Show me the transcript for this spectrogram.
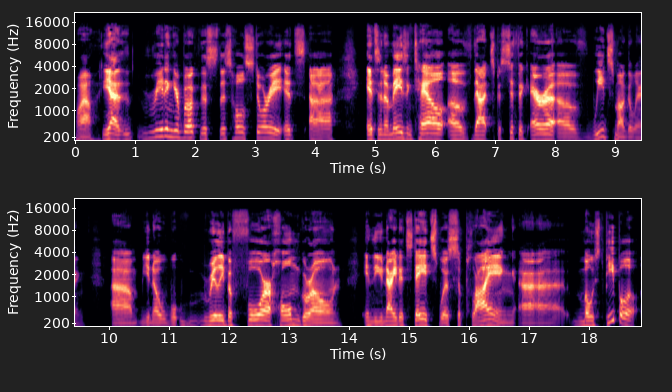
Wow. Yeah, reading your book, this this whole story, it's uh it's an amazing tale of that specific era of weed smuggling. Um, you know, w- really before homegrown in the United States was supplying uh, most people.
